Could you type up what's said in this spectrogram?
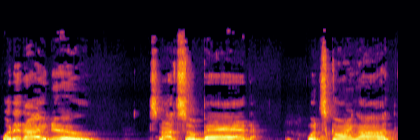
What did I do? It's not so bad. What's going on?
